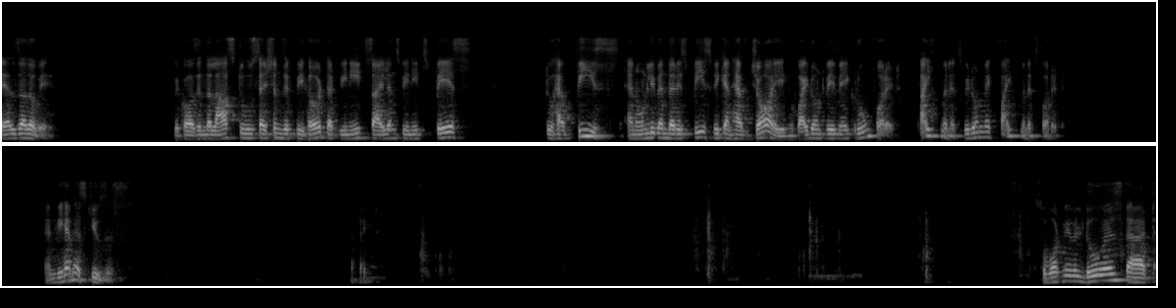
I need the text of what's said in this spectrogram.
tells other way. Because in the last two sessions, if we heard that we need silence, we need space to have peace, and only when there is peace, we can have joy. Why don't we make room for it? Five minutes, we don't make five minutes for it. And we have excuses. Right. So what we will do is that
